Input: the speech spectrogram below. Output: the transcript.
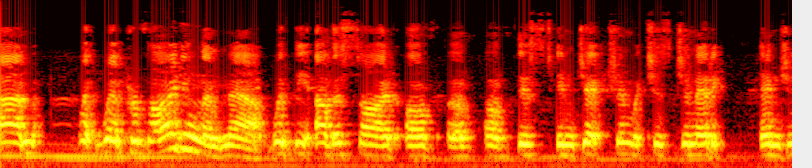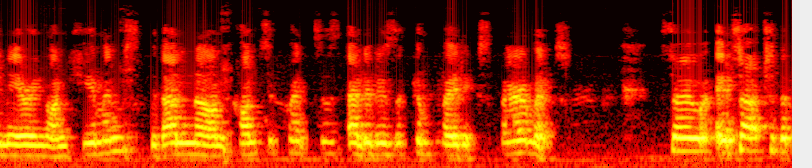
Um, we're providing them now with the other side of, of, of this injection, which is genetic engineering on humans with unknown consequences, and it is a complete experiment. So it's up to the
